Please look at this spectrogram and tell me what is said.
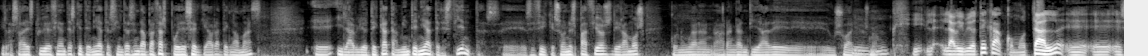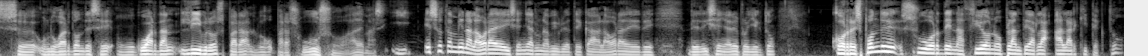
y la sala de estudio decía antes que tenía 360 plazas, puede ser que ahora tenga más, eh, y la biblioteca también tenía 300. Eh, es decir, que son espacios, digamos, con una gran, cantidad de, usuarios. Y la, biblioteca, como tal, es un lugar donde se guardan libros para, luego, para su uso, además. Y eso también a la hora de diseñar una biblioteca, a la hora de diseñar el proyecto, ¿corresponde su ordenación o plantearla al arquitecto?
